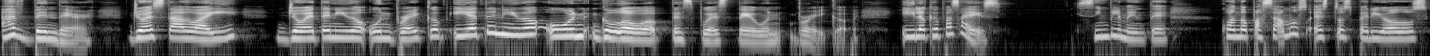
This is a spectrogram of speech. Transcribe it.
I've been there. Yo he estado ahí, yo he tenido un breakup y he tenido un glow up después de un breakup. Y lo que pasa es, simplemente cuando pasamos estos periodos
